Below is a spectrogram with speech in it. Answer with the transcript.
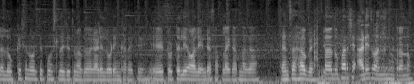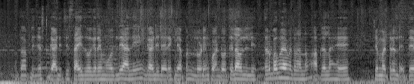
आपल्या लोकेशनवरती पोहोचलं जिथून आपल्याला गाडी लोडिंग करायची हे टोटली ऑल इंडिया सप्लाय करणारा त्यांचा हब आहे. दुपारचे अडीच वाजलेत मित्रांनो. आता आपली जस्ट गाडीची साईज वगैरे मोजली आणि गाडी डायरेक्टली आपण लोडिंग पॉईंटवरती लावलेली आहे. तर बघूया मित्रांनो आपल्याला हे जे मटेरियल आहे ते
